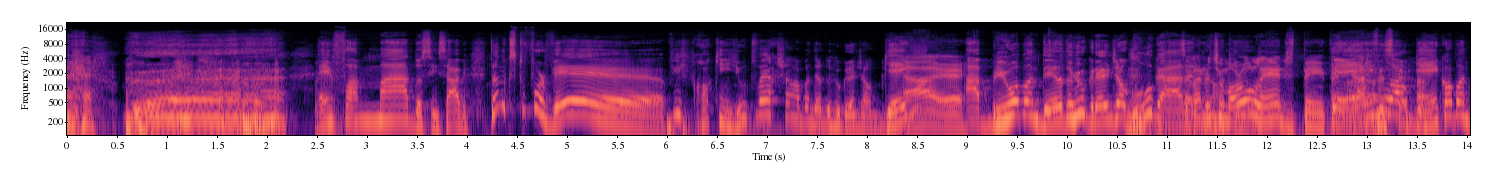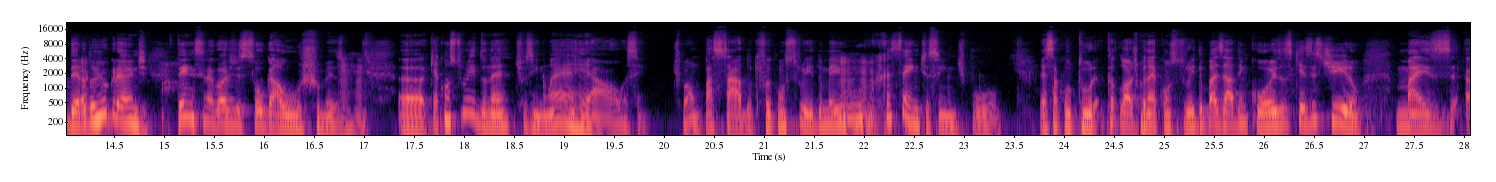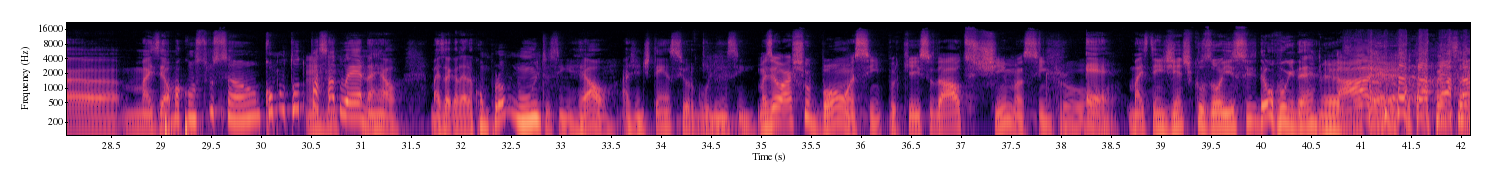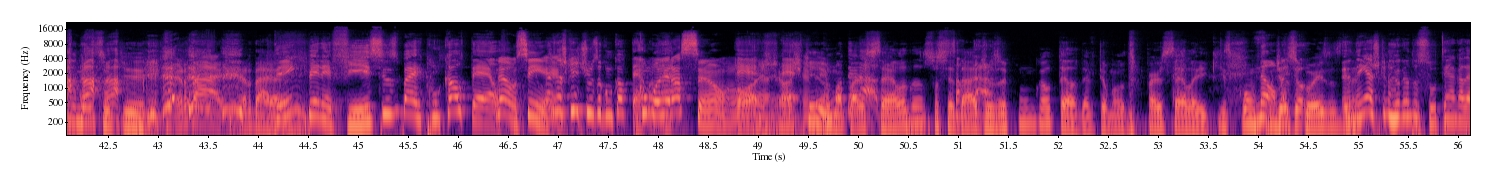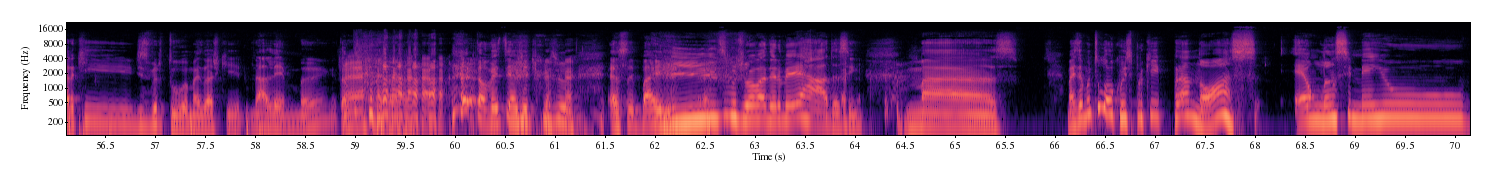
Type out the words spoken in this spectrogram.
É. inflamado, assim, sabe? Tanto que se tu for ver Rock in Rio, tu vai achar uma bandeira do Rio Grande. Alguém Ah, é. abriu a bandeira do Rio Grande em algum lugar. Você vai no Rio. Tomorrowland, tem, tá Tem ligado? alguém com a bandeira do Rio Grande. Tem esse negócio de sou gaúcho mesmo. Uhum. Ah, que é construído, né? Tipo assim, não é real, assim. Tipo, é um passado que foi construído meio Uhum. recente, assim. Tipo, essa cultura... Lógico, né? Construído e baseado em coisas que existiram. Mas, ah, mas é uma construção, como todo Uhum. passado é, na real. Mas a galera comprou muito, assim. Real, a gente tem esse orgulhinho, assim. Mas eu acho bom, assim, porque isso dá autoestima, assim, pro... É, mas tem gente que usou isso e deu ruim, né? É, Ah, exatamente. Eu tava pensando nisso aqui. Verdade, verdade. Tem benefícios, mas com cautela. Não, sim, Mas é. acho que a gente usa com cautela. Com né? moderação, É, lógico. Eu acho que uma. Parcela da sociedade Saudável. usa com cautela. Deve ter uma outra parcela aí que confunde Não, as eu, coisas. eu né? nem acho que no Rio Grande do Sul tem a galera que desvirtua, mas eu acho que na Alemanha talvez, talvez tenha gente que use esse bairrismo de uma maneira meio errada, assim. Mas, mas é muito louco isso, porque pra nós é um lance meio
